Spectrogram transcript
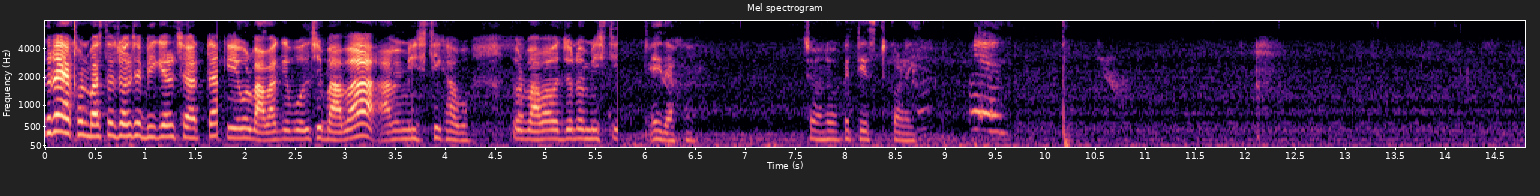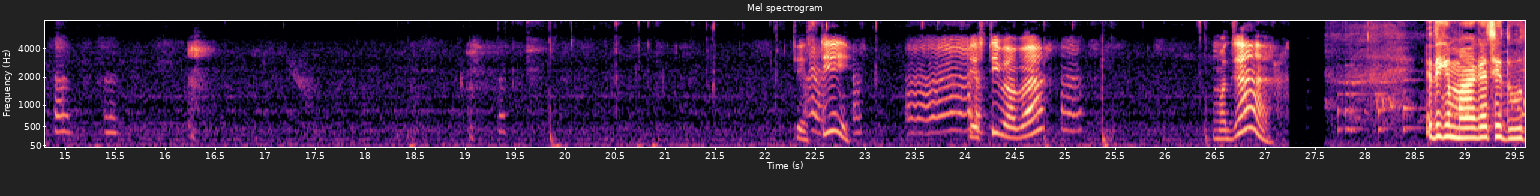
তোরা এখন বাজতে চলছে বিকেল চারটা। কে ওর বাবাকে বলছে, বাবা, আমি মিষ্টি খাব। তোর বাবা ওর জন্য মিষ্টি। এই দেখো, চলো ওকে টেস্ট করাই। টেস্টি টেস্টি বাবা? মজা? এদিকে মা গেছে দুধ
